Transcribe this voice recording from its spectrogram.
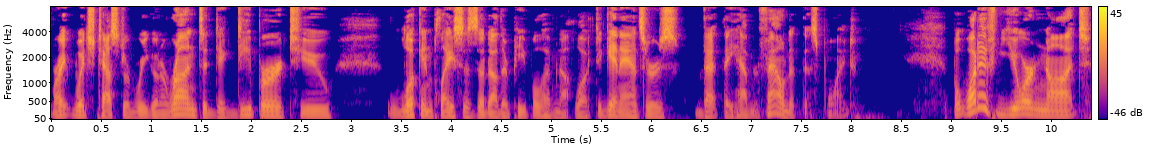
Right? Which test are we going to run to dig deeper, to look in places that other people have not looked to get answers that they haven't found at this point. But what if you're not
